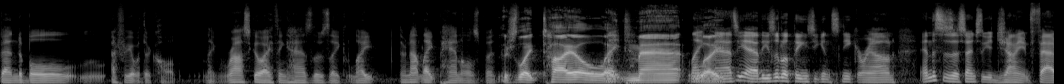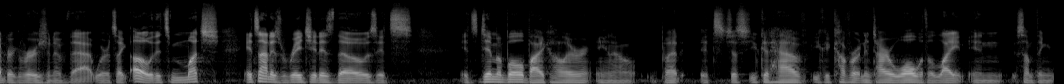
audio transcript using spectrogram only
bendable. I forget what they're called. Like Rosco, I think has those like light. They're not light panels, but There's like tile, like Light- like, like, mats. Yeah, these little things you can sneak around, and this is essentially a giant fabric version of that, where it's like, oh, it's much. It's not as rigid as those. It's it's dimmable, bicolor, you know, but it's just you could have you could cover an entire wall with a light in something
